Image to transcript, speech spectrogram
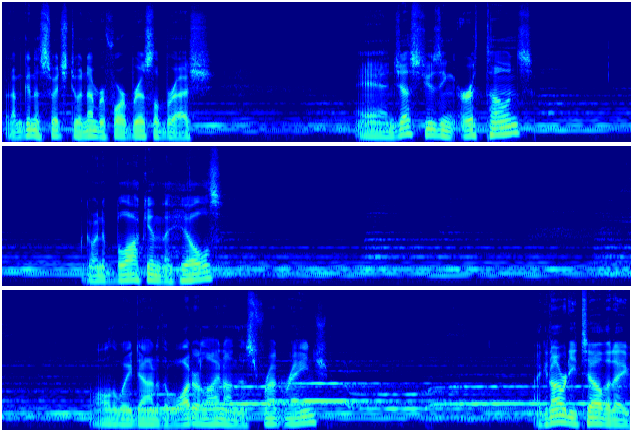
But I'm going to switch to a number four bristle brush. And just using earth tones, going to block in the hills. All the way down to the waterline on this front range. I can already tell that I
